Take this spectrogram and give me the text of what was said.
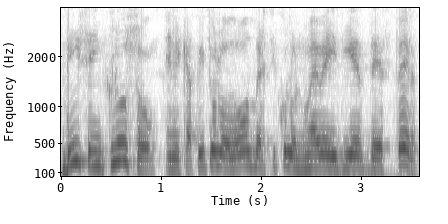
Dice incluso en el capítulo 2, versículos 9 y 10 de Esther,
